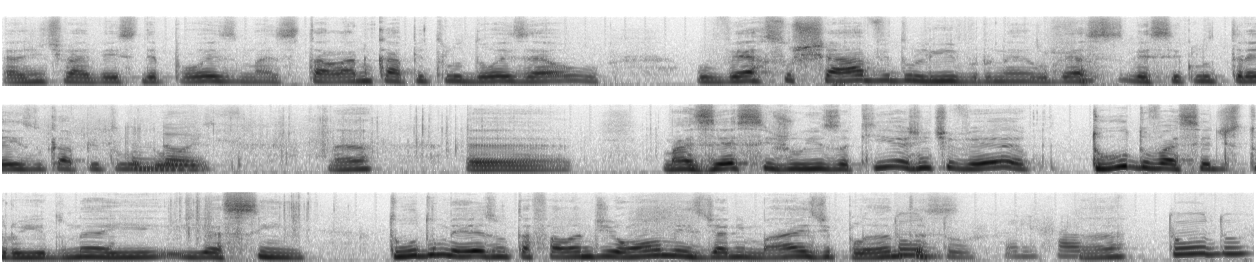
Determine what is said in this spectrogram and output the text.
A gente vai ver isso depois, mas está lá no capítulo 2, é o, o verso-chave do livro, né? o verso, versículo 3 do capítulo 2. Né? É, mas esse juízo aqui, a gente vê, tudo vai ser destruído, né? e, e assim, tudo mesmo, está falando de homens, de animais, de plantas. Tudo, ele fala né? tudo.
